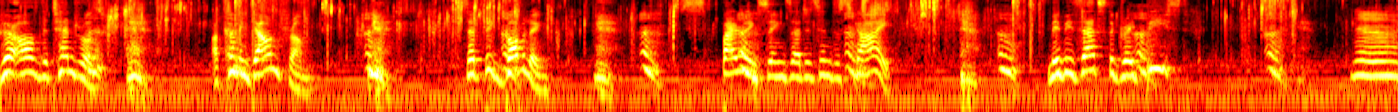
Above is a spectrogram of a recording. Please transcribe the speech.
Where all the tendrils are coming down from. That big bubbling, spiraling thing that is in the sky. Maybe that's the great beast. Uh,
